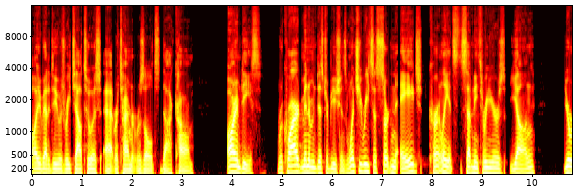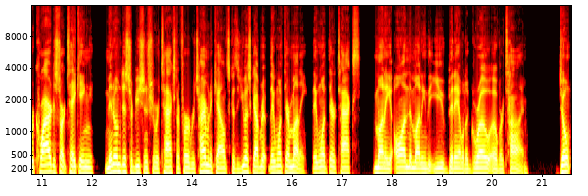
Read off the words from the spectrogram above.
all you've got to do is reach out to us at retirementresults.com. RMDs, required minimum distributions. Once you reach a certain age, currently it's 73 years young, you're required to start taking minimum distributions from your tax deferred retirement accounts because the US government, they want their money. They want their tax money on the money that you've been able to grow over time. Don't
